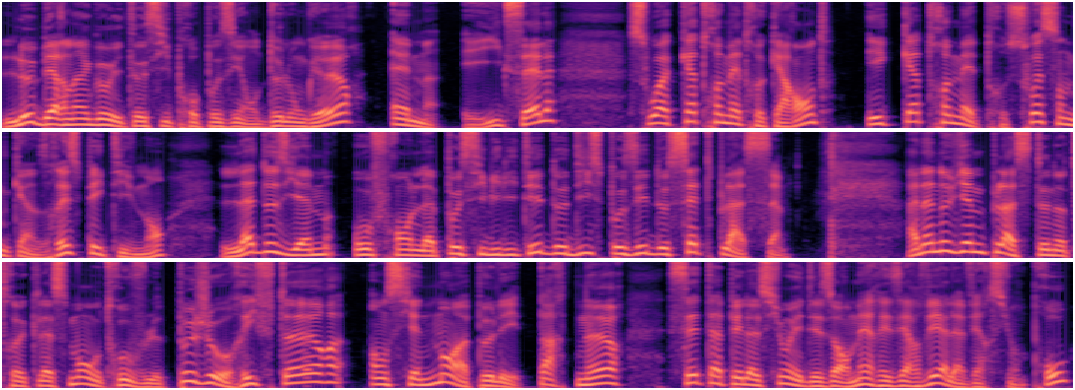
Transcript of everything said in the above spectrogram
Le Berlingo est aussi proposé en deux longueurs M et XL, soit 4,40 m et 4,75 m respectivement, la deuxième offrant la possibilité de disposer de 7 places. À la neuvième place de notre classement, on trouve le Peugeot Rifter, anciennement appelé Partner. Cette appellation est désormais réservée à la version Pro.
